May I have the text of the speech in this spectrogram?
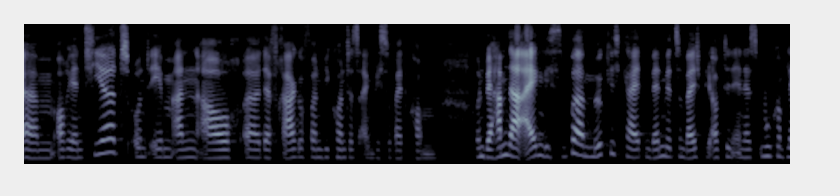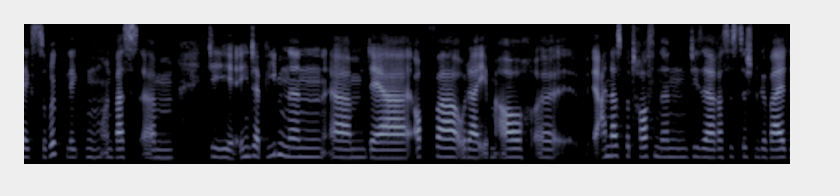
ähm, orientiert und eben an auch äh, der Frage von, wie konnte es eigentlich so weit kommen. Und wir haben da eigentlich super Möglichkeiten, wenn wir zum Beispiel auf den NSU-Komplex zurückblicken und was ähm, die Hinterbliebenen ähm, der Opfer oder eben auch äh, anders Betroffenen dieser rassistischen Gewalt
